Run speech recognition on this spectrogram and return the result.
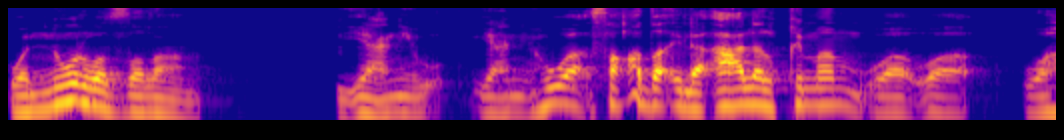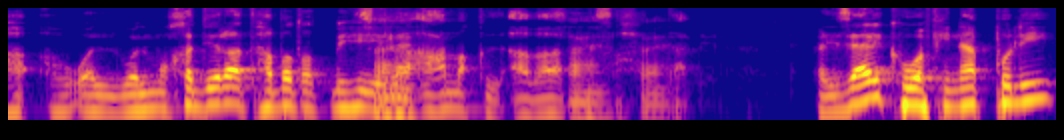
والنور والظلام. يعني يعني هو صعد إلى أعلى القمم و و والمخدرات هبطت به صحيح. إلى أعمق الابار صحيح. صح التعبير فلذلك هو في نابولي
